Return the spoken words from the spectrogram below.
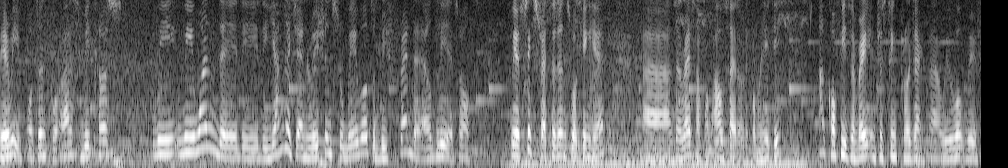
very important for us because we, we want the, the, the younger generations to be able to befriend the elderly as well. We have six residents working here. Uh, the rest are from outside of the community. Our coffee is a very interesting project. we work with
